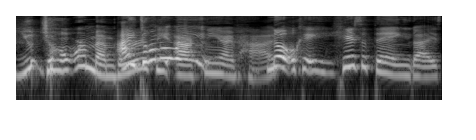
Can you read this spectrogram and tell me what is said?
you don't remember I don't the what you- acne I've had? No, okay. Here's the thing, you guys.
